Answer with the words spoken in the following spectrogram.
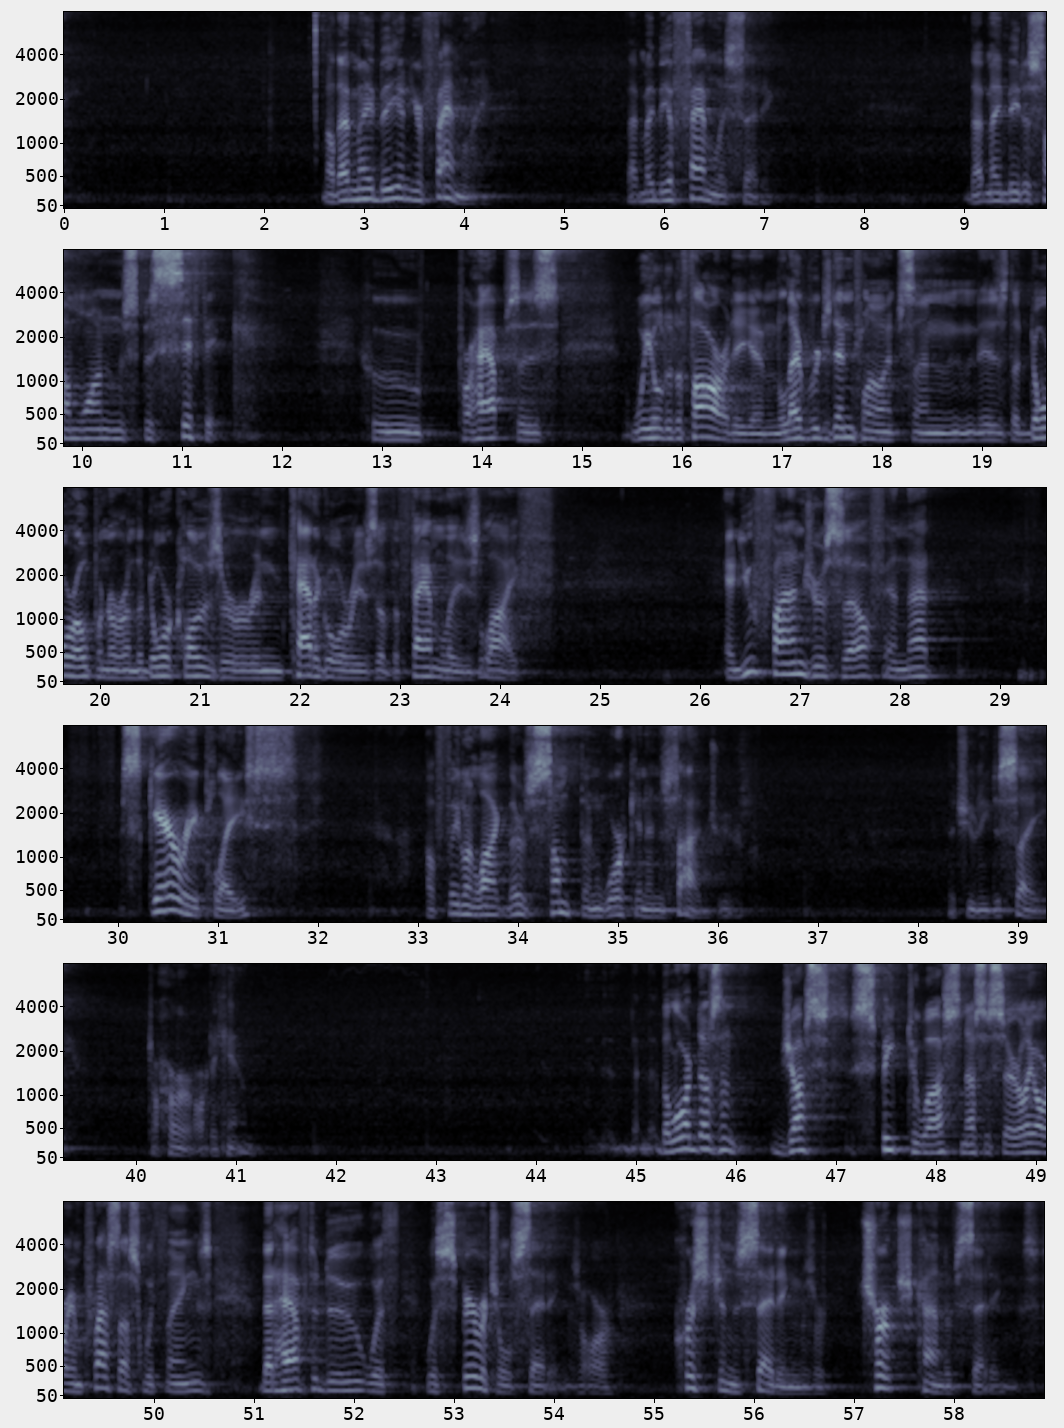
Now, that may be in your family, that may be a family setting, that may be to someone specific who perhaps is wielded authority and leveraged influence and is the door opener and the door closer in categories of the family's life. And you find yourself in that scary place of feeling like there's something working inside you that you need to say to her or to him. The Lord doesn't just speak to us necessarily or impress us with things that have to do with, with spiritual settings or Christian settings or church kind of settings.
